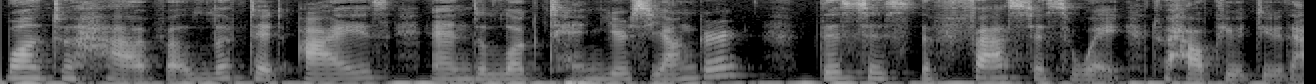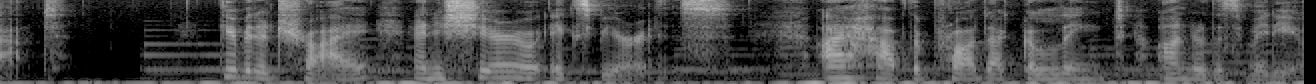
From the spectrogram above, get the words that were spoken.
want to have lifted eyes and look 10 years younger? This is the fastest way to help you do that. Give it a try and share your experience. I have the product linked under this video.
